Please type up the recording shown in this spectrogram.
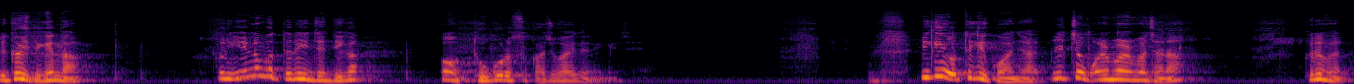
여기까지 되겠나? 이런 것들이 이제 네가 어, 도구로서 가져가야 되는 거지. 이게 어떻게 구하냐? 1점 얼마 얼마잖아? 그러면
